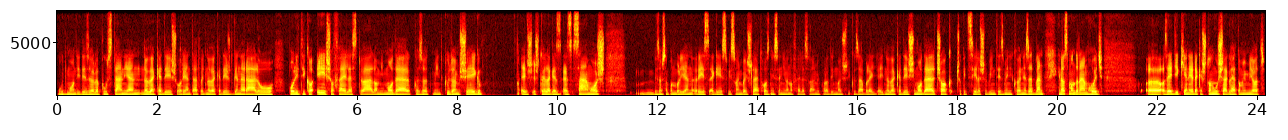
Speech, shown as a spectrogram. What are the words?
úgymond idézőjelben pusztán ilyen növekedés orientált vagy növekedést generáló politika és a fejlesztő állami modell között, mint különbség, és, és tényleg ez, ez számos, bizonyos szempontból ilyen rész-egész viszonyba is lehet hozni, hiszen nyilván a fejlesztő állami paradigma is igazából egy, egy növekedési modell, csak, csak egy szélesebb intézményi környezetben. Én azt mondanám, hogy az egyik ilyen érdekes tanulság lehet, ami miatt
